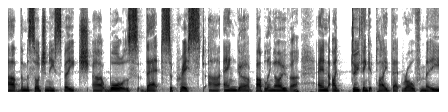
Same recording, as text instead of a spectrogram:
uh, the misogyny speech uh, was that suppressed uh, anger bubbling over, and I do think it played that role for me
